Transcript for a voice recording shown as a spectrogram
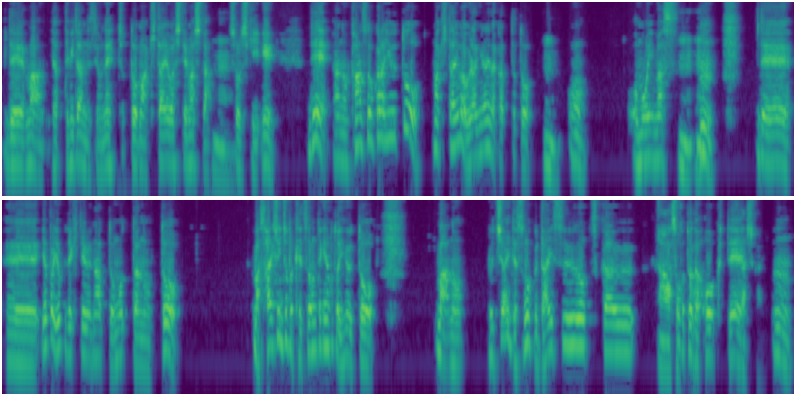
で、まあ、やってみたんですよね。ちょっとまあ、期待はしてました。うん、正直。ええ。で、あの、感想から言うと、まあ、期待は裏切られなかったと、うん、うん、思います。うん、うん、で、えー、やっぱりよくできてるなって思ったのと、まあ、最初にちょっと結論的なことを言うと、まあ、あの、ルチアイってすごく台数を使うことが多くて、確かに。うん。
